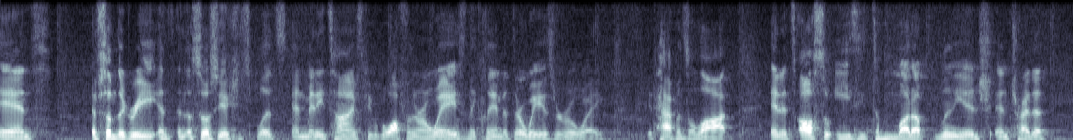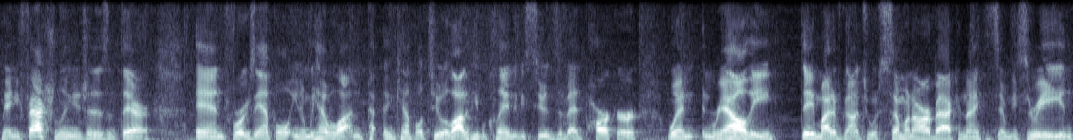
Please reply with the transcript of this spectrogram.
and of some degree and, and association splits and many times people go off in their own ways and they claim that their way is the real way. It happens a lot and it's also easy to mud up lineage and try to manufacture lineage that isn't there. And for example, you know, we have a lot in, in Kempo too. A lot of people claim to be students of Ed Parker when in reality, they might have gone to a seminar back in 1973 and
